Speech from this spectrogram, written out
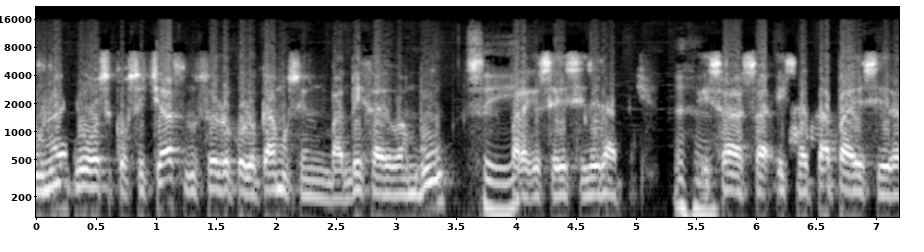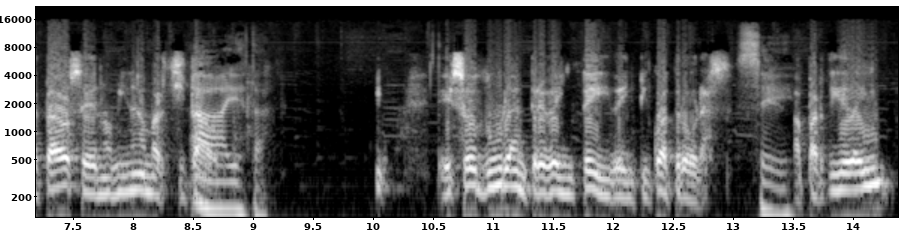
Una vez que vos cosechás, nosotros lo colocamos en bandeja de bambú para que se deshidrate. Esa, esa, etapa de deshidratado se denomina marchitado. Ah, ahí está. Eso dura entre 20 y 24 horas. Sí. A partir de ahí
